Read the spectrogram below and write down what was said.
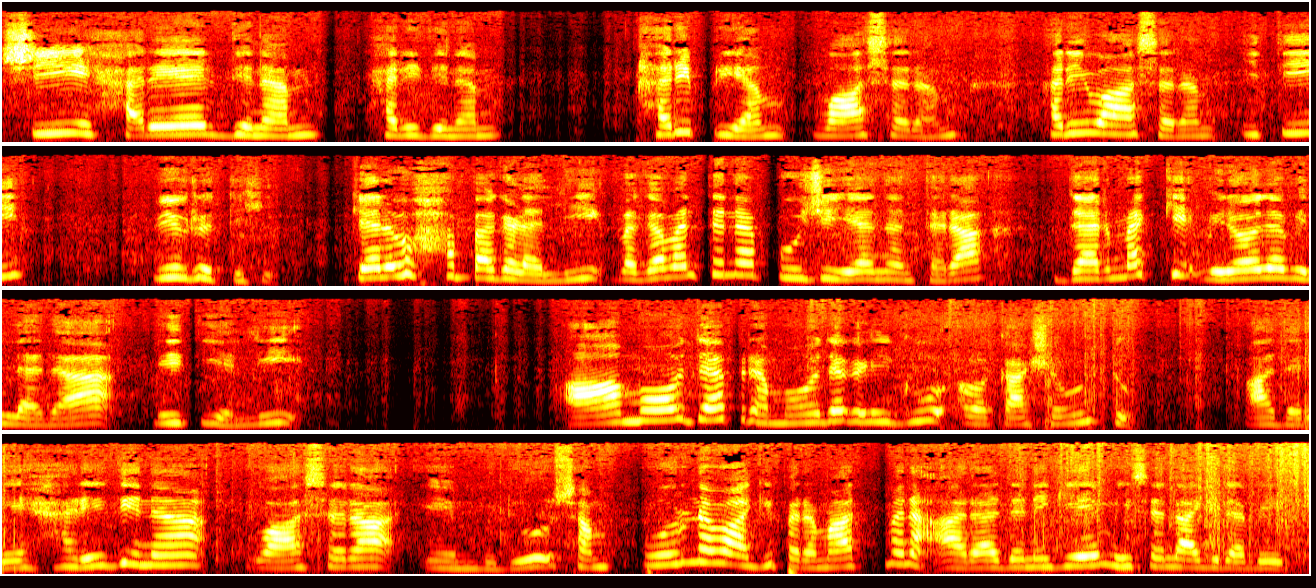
ಶ್ರೀ ಹರೇರ್ದಿನಂ ಹರಿದಿನಂ ಹರಿಪ್ರಿಯಂ ವಾಸರಂ ಹರಿವಾಸರಂ ಇತಿ ವಿವೃತಿ ಕೆಲವು ಹಬ್ಬಗಳಲ್ಲಿ ಭಗವಂತನ ಪೂಜೆಯ ನಂತರ ಧರ್ಮಕ್ಕೆ ವಿರೋಧವಿಲ್ಲದ ರೀತಿಯಲ್ಲಿ ಆಮೋದ ಪ್ರಮೋದಗಳಿಗೂ ಅವಕಾಶ ಉಂಟು ಆದರೆ ಹರಿದಿನ, ವಾಸರ ಎಂಬುದು ಸಂಪೂರ್ಣವಾಗಿ ಪರಮಾತ್ಮನ ಆರಾಧನೆಗೆ ಮೀಸಲಾಗಿರಬೇಕು,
